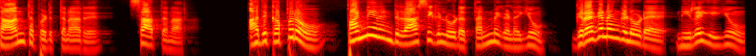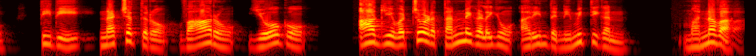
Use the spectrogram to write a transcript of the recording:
சாந்தப்படுத்தினாரு சாத்தனார். அதுக்கப்புறம் பன்னிரண்டு ராசிகளோட தன்மைகளையும் கிரகணங்களோட நிலையையும் திதி நட்சத்திரம் வாரம் யோகம் ஆகியவற்றோட தன்மைகளையும் அறிந்த நிமித்திகன் மன்னவா.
